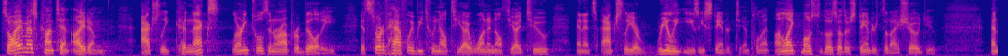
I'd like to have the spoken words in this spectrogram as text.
So IMS content item actually connects learning tools interoperability. It's sort of halfway between LTI 1 and LTI 2, and it's actually a really easy standard to implement, unlike most of those other standards that I showed you. And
